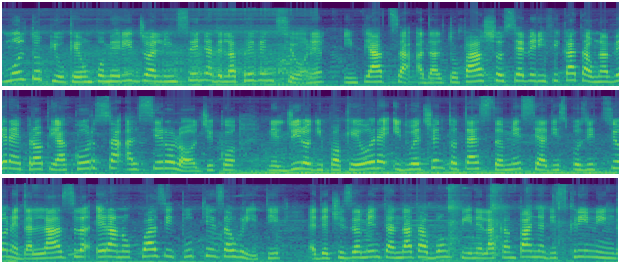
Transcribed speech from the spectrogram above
Molto più che un pomeriggio all'insegna della prevenzione, in piazza ad Altopascio si è verificata una vera e propria corsa al sierologico. Nel giro di poche ore i 200 test messi a disposizione dall'ASL erano quasi tutti esauriti. È decisamente andata a buon fine la campagna di screening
